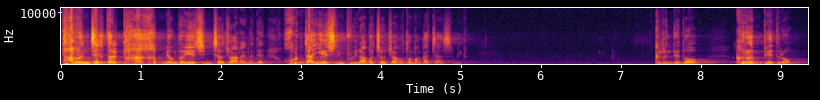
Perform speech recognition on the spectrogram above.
다른 제자들 다 한 명도 예수님 저주 안 했는데 혼자 예수님 부인하고 저주하고 도망갔지 않습니까? 그런데도 그런 베드로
